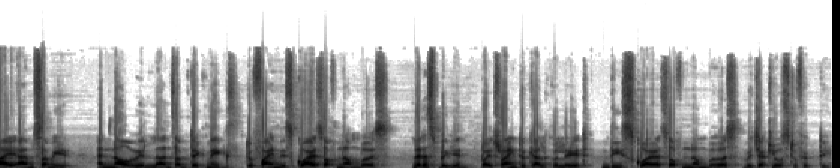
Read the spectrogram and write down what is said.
Hi, I'm Samir and now we'll learn some techniques to find the squares of numbers. Let us begin by trying to calculate the squares of numbers which are close to 50.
